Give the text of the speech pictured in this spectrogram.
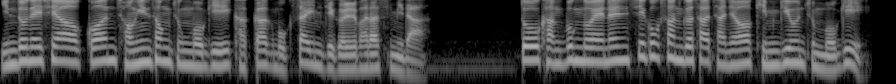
인도네시아어권 정인성 중목이 각각 목사 임직을 받았습니다. 또 강북노회는 시국 선교사 자녀 김기훈 중목이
